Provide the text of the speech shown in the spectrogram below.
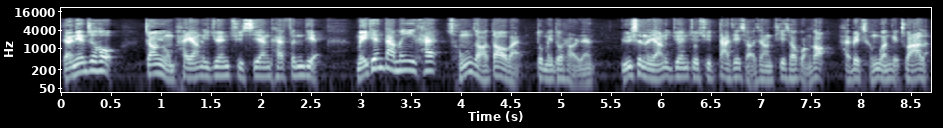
两年之后。张勇派杨丽娟去西安开分店，每天大门一开，从早到晚都没多少人。于是呢，杨丽娟就去大街小巷贴小广告，还被城管给抓了。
